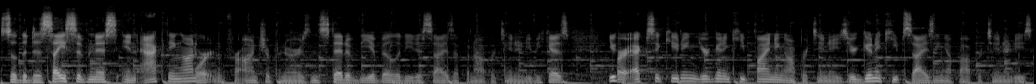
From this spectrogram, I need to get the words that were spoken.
So the decisiveness in acting on important for entrepreneurs instead of the ability to size up an opportunity because you are executing, you're going to keep finding opportunities. You're going to keep sizing up opportunities.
